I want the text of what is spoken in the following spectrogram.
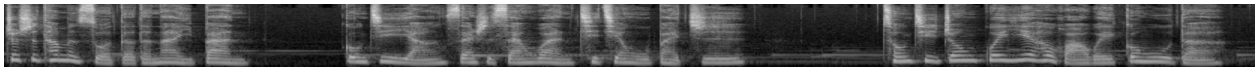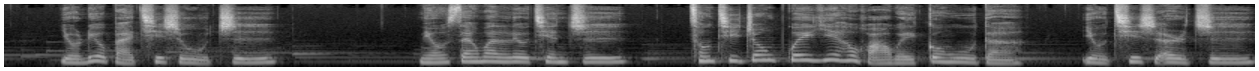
就是他们所得的那一半，共计羊三十三万七千五百只。从其中归耶和华为供物的，有六百七十五只；牛三万六千只。从其中归耶和华为供物的有七十二只，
